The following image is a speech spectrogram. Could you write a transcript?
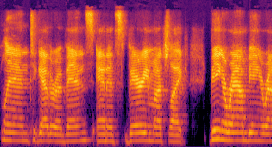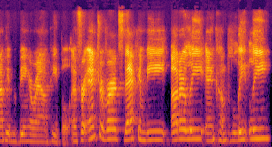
plan together events, and it's very much like being around, being around people, being around people. And for introverts, that can be utterly and completely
